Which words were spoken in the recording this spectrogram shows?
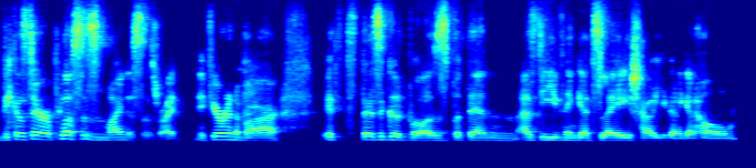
Because there are pluses and minuses, right? If you're in a bar, it's there's a good buzz, but then as the evening gets late, how are you going to get home?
